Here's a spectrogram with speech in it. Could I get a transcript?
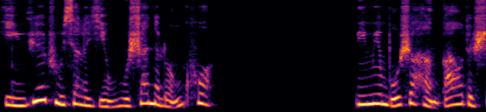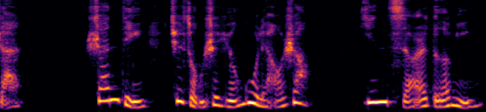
隐约出现了隐雾山的轮廓。明明不是很高的山，山顶却总是云雾缭绕，因此而得名。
